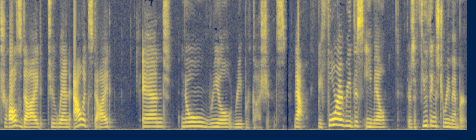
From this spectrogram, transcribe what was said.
Charles died to when Alex died, and no real repercussions. Now, before I read this email, there's a few things to remember.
